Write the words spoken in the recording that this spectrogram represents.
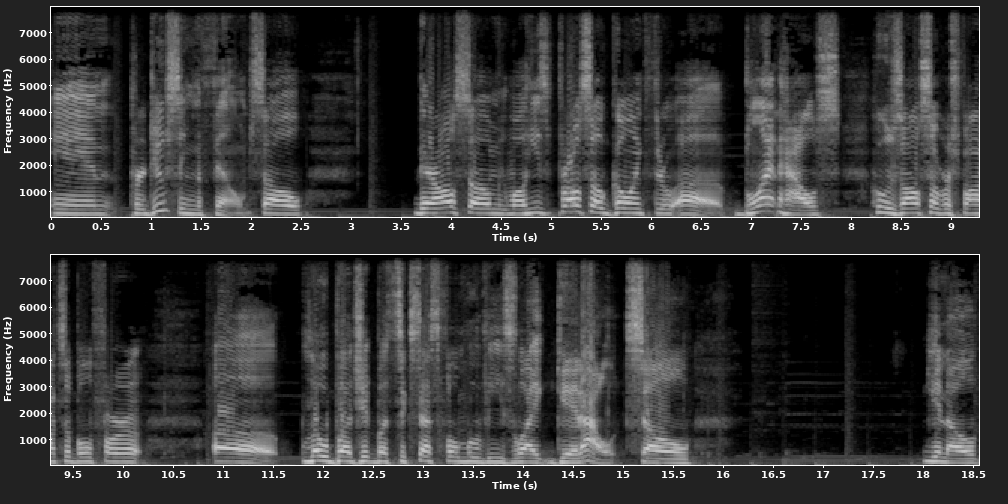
and producing the film. So they're also, well, he's also going through uh, Blumhouse, who's also responsible for uh, low budget but successful movies like Get Out. So you know,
